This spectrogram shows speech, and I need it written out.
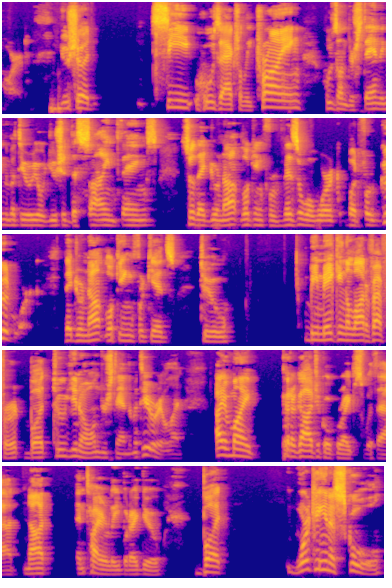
hard. You should see who's actually trying, who's understanding the material. You should design things so that you're not looking for visual work, but for good work. That you're not looking for kids to be making a lot of effort, but to, you know, understand the material. And I have my pedagogical gripes with that. Not entirely, but I do. But working in a school,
